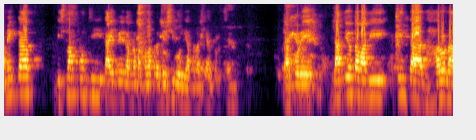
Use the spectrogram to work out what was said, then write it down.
অনেকটা ইসলামপন্থী টাইপের আমরা কথাবার্তা বেশি বলি, আপনারা খেয়াল করেছেন। তারপরে জাতীয়তাবাদী চিন্তা, ধারণা,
